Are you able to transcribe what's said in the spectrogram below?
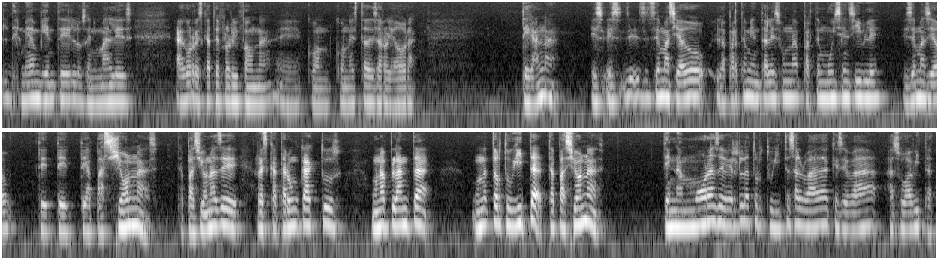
del medio ambiente, los animales. Hago rescate de flora y fauna eh, con, con, esta desarrolladora. Te gana. Es, es, es, demasiado, la parte ambiental es una parte muy sensible, es demasiado, te, te, te apasionas, te apasionas de rescatar un cactus, una planta una tortuguita, te apasionas, te enamoras de ver la tortuguita salvada que se va a su hábitat.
